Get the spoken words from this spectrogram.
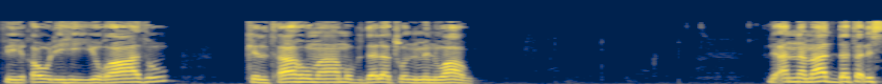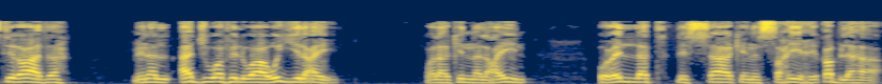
في قوله يغاث كلتاهما مبدلة من واو. لأن مادة الاستغاثة من الأجوف الواوي العين ولكن العين أعلت للساكن الصحيح قبلها.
